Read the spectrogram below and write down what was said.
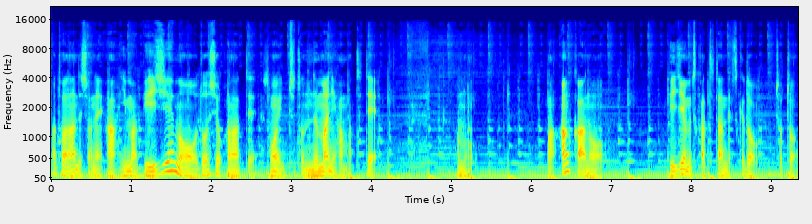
あとは何でしょうねあ今 BGM をどうしようかなってすごいちょっと沼にはまっててあの、まあ、アンカーの BGM 使ってたんですけどちょっと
